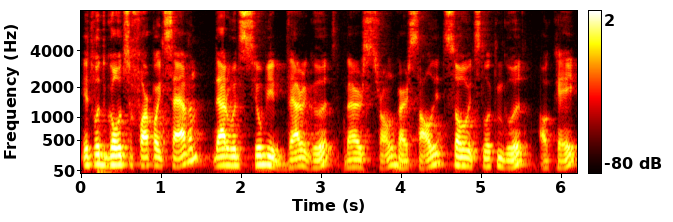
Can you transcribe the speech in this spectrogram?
It would go to 4.7. That would still be very good, very strong, very solid. So it's looking good. Okay.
